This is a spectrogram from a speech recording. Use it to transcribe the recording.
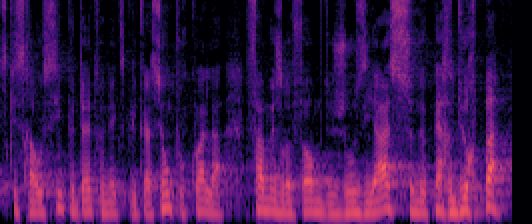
ce qui sera aussi peut-être une explication pourquoi la fameuse réforme de Josias ne perdure pas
